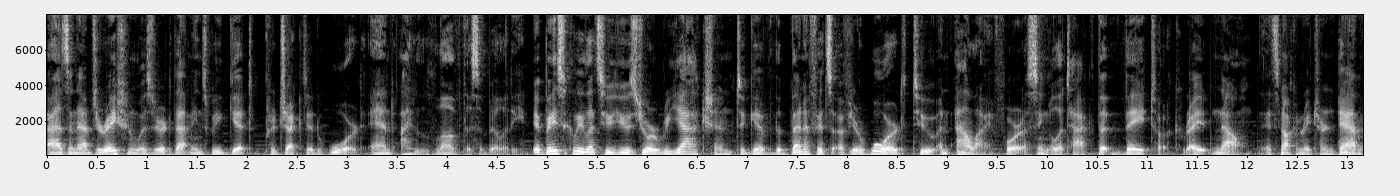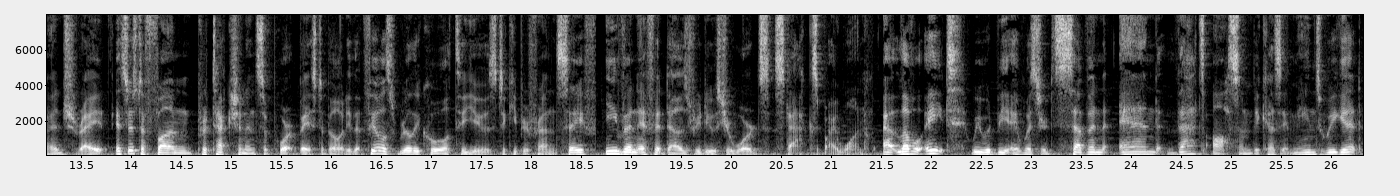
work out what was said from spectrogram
as an abjuration wizard, that means we get projected ward, and I love this ability. It basically lets you use your reaction to give the benefits of your ward to an ally for a single attack that they took, right? Now, it's not going to return damage, right? It's just a fun protection and support based ability that feels really cool to use to keep your friends safe, even if it does reduce your ward's stacks by one. At level 8, we would be a wizard 7, and that's awesome because it means we get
